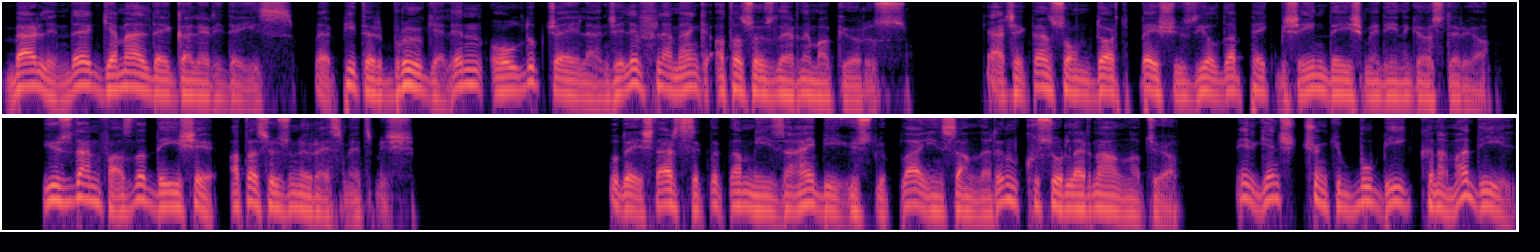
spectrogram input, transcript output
Berlin'de Gemälde Galeri'deyiz ve Peter Bruegel'in oldukça eğlenceli Flemenk atasözlerine bakıyoruz. Gerçekten son 4-500 yılda pek bir şeyin değişmediğini gösteriyor. Yüzden fazla deyişi atasözünü resmetmiş. Bu deyişler sıklıkla mizahi bir üslupla insanların kusurlarını anlatıyor. İlginç çünkü bu bir kınama değil.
